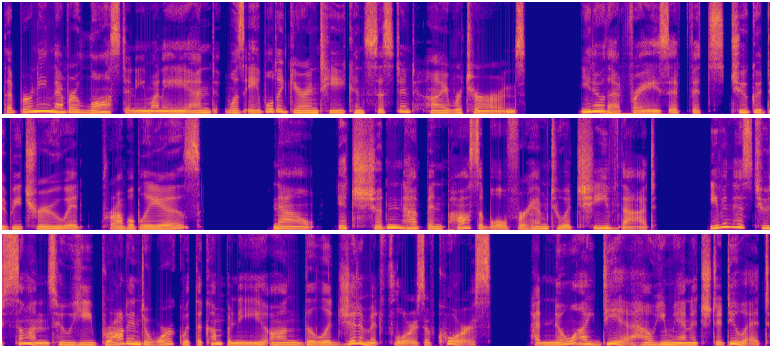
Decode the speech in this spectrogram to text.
that Bernie never lost any money and was able to guarantee consistent high returns you know that phrase, if it's too good to be true, it probably is? Now, it shouldn't have been possible for him to achieve that. Even his two sons, who he brought in to work with the company on the legitimate floors, of course, had no idea how he managed to do it.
